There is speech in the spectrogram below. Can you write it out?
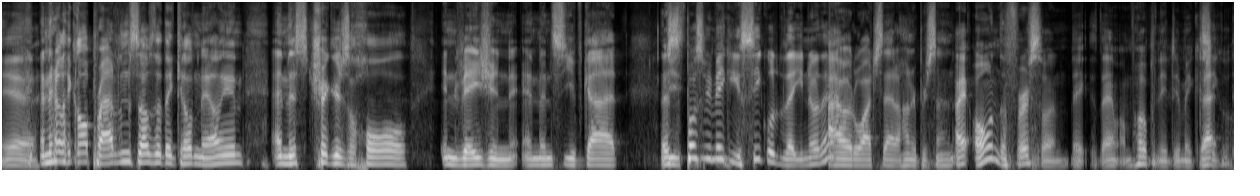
Yeah. and they're like all proud of themselves that they killed an alien and this triggers a whole invasion and then so you've got They're these- supposed to be making a sequel to that. You know that? I would watch that 100% I own the first one. They, they, I'm hoping they do make a that, sequel.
